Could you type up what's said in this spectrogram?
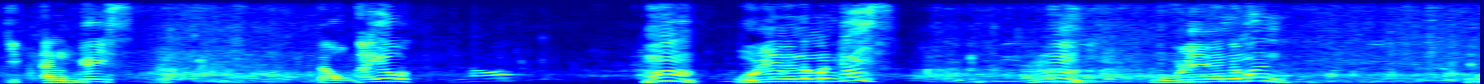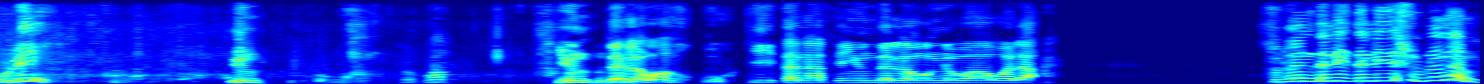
kitan guys. Dako kayo. Hmm, huli na naman guys. Hmm, huli na naman. Huli. Yun. Yun, dalawa. Kita natin yung dalawang nawawala. Sulan, dali, dali, sulanan.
